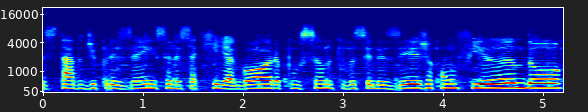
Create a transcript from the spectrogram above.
estado de presença, nesse aqui e agora, pulsando o que você deseja, confiando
